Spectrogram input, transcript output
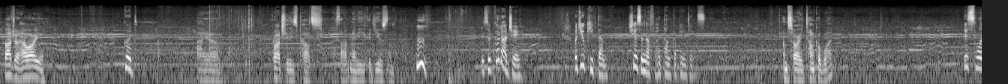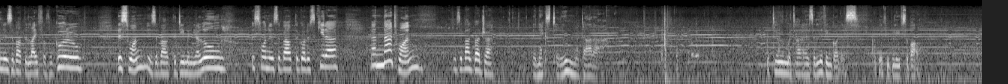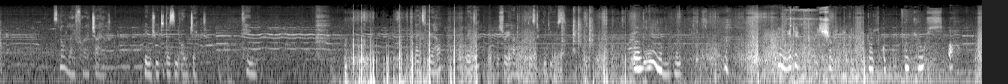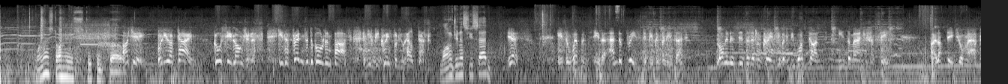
Bhadra, how are you? Good. I, uh, brought you these pelts. I thought maybe you could use them. Hmm. These are good, Ajay. But you keep them. She has enough for her Tanka paintings. I'm sorry, Tonka what? This one is about the life of a guru. This one is about the demon Yalung. This one is about the goddess Kira. And that one is about Bhadra, the next Tarun Matara. The Tarun Matara is a living goddess, if you believe Sabal. It's no life for a child, being treated as an object, thing. Thanks for your help. Later, we'll show you how to put those to good use. Where's on his stupid bow? Ajay, when you have time, go see Longinus. He's a friend to the Golden Path, and he'll be grateful you helped us. Longinus, you said? Yes. He's a weapons dealer and a priest, if you can believe that. Longinus is a little crazy, but if you want guns, he's the man you should see. I'll update your map.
